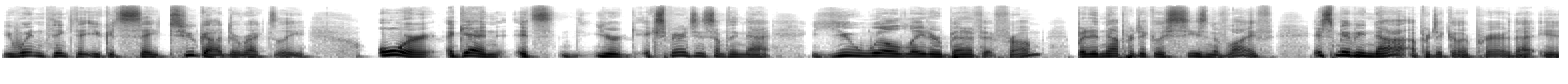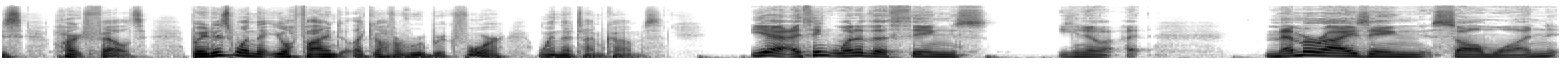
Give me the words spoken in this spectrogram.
you wouldn't think that you could say to God directly, or again, it's you're experiencing something that you will later benefit from, but in that particular season of life, it's maybe not a particular prayer that is heartfelt, but it is one that you'll find like you'll have a rubric for when that time comes. Yeah, I think one of the things, you know, I- memorizing Psalm 1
